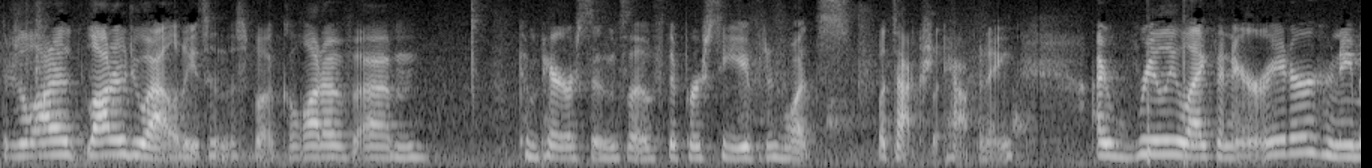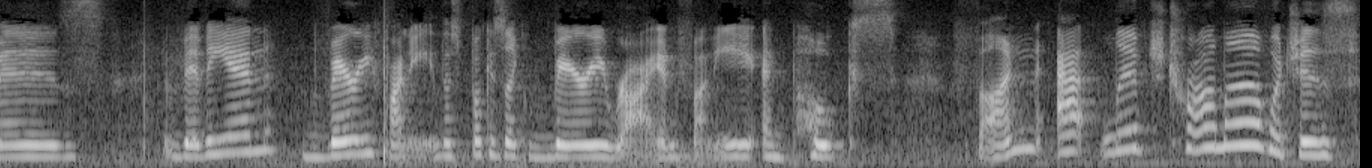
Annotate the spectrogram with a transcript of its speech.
There's a lot of lot of dualities in this book a lot of um comparisons of the perceived and what's what's actually happening. I really like the narrator. Her name is Vivian, very funny. This book is like very wry and funny and pokes fun at lived trauma, which is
